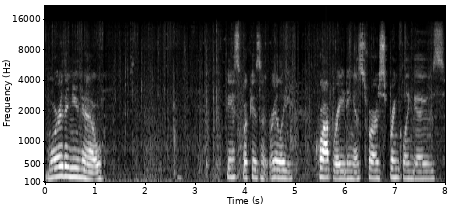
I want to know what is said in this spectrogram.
More than you know. Facebook isn't really cooperating as far as sprinkling goes.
